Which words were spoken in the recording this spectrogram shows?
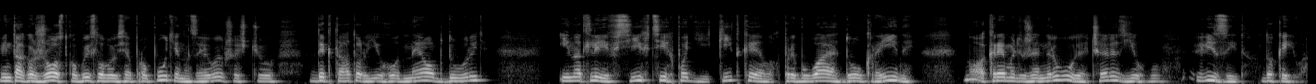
Він також жорстко висловився про Путіна, заявивши, що диктатор його не обдурить. І на тлі всіх цих подій Кіт Келох прибуває до України, ну а Кремль вже нервує через його візит до Києва.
